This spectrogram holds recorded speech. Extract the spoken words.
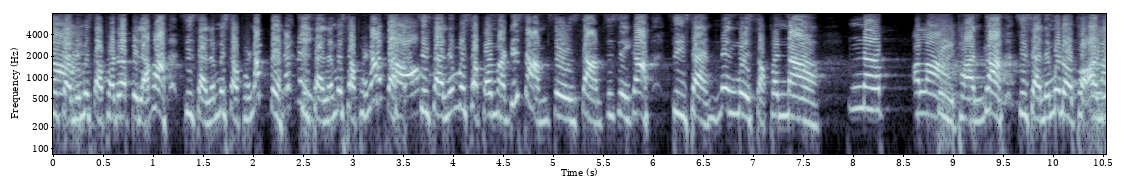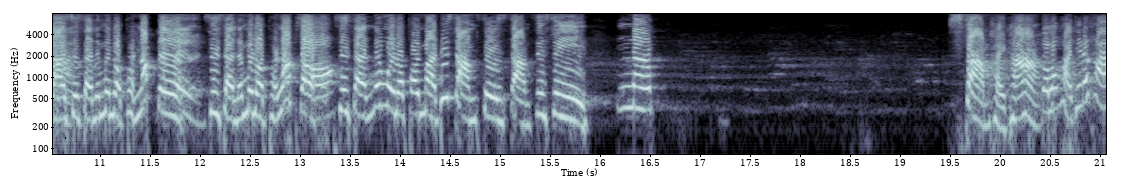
4แสน12,000รับไปแล้วค่ะ4แสน12,000นับเต่อ4แสน12,000นับต่อ4แสน12,000ปรมาณที่สามสี่สามสี่สี่ค่ะสี่แสนหนึ่งหมื่นสองพันบาทนับสี่พันค่ะสี่แสนหนึ่งหมื่นหกพันออนไลน์สี่แสนหนึ่งหมื่นหกพันนับเดิสี่แสนหนึ่งหมื่นหกพันนับสองสี่แสนหนึ่งหมื่นหกพันมาที่สามสี่สามสี่สี่นับสามขายค่ะ ตกลงขายที่ราคา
